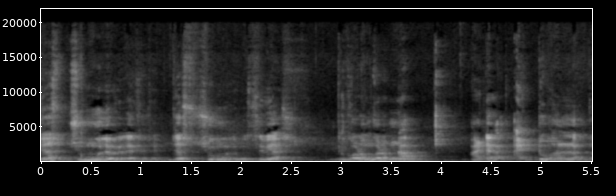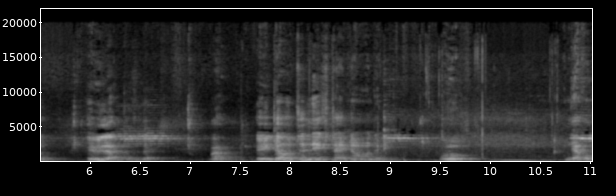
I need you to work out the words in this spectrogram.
জাস্ট চুমু লেবে দেখেছে জাস্ট চুমু লেবে সিরিয়াস গরম গরম না, আর এটা একটু ভালো লাগতো হেভি লাগতো খেতে। এইটা হচ্ছে নেক্সট আইটেম আমাদের। ও, দেখো,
